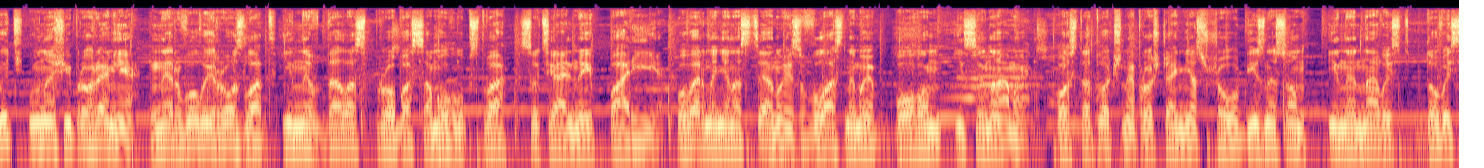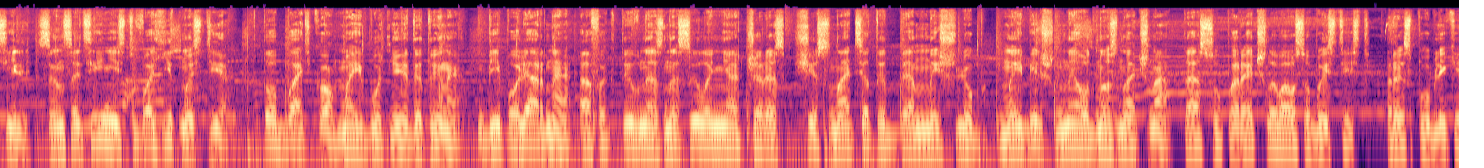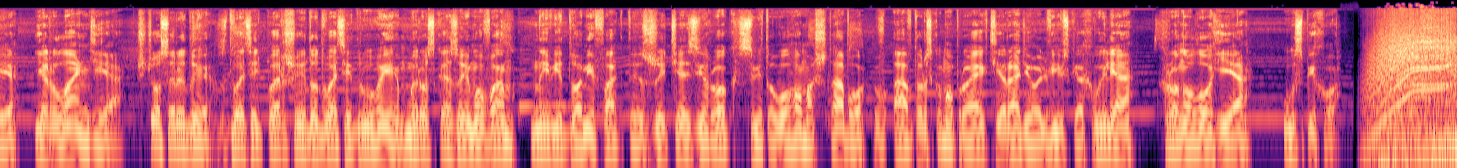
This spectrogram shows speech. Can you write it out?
Замить у нашій програмі. Нервовий розлад і невдала спроба самогубства соціальної парії, повернення на сцену із власними богом і синами, остаточне прощання з шоу-бізнесом і ненависть до весіль, сенсаційність вагітності, хто батько майбутньої дитини, біполярне афективне знесилення через 16-денний шлюб, найбільш неоднозначна та суперечлива особистість Республіки Ірландія. Щосереди з 21 до 22 ми розказуємо вам невідомі факти з життя зірок світового масштабу. В авторському проєкті Радіо Львівська хвиля. Хронологія успіху.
